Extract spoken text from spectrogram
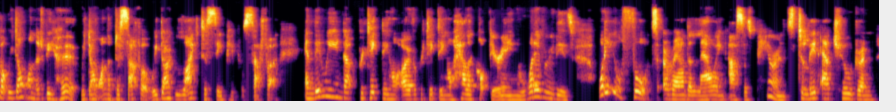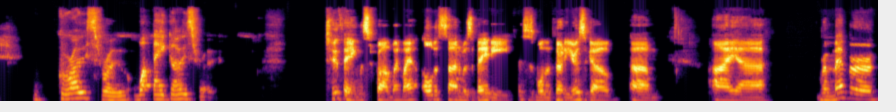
but we don't want them to be hurt. We don't want them to suffer. We don't like to see people suffer. And then we end up protecting or overprotecting or helicoptering or whatever it is. What are your thoughts around allowing us as parents to let our children grow through what they go through? Two things from when my oldest son was a baby, this is more than 30 years ago. Um, I uh, remember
